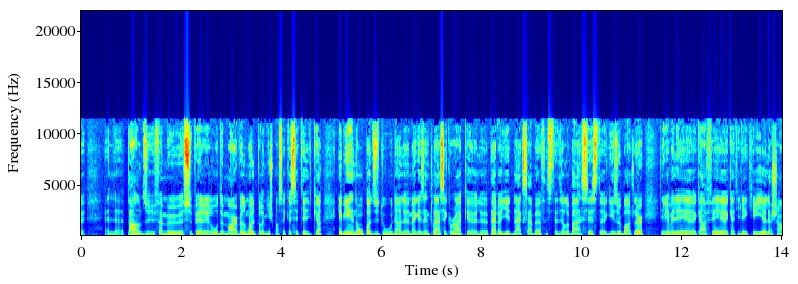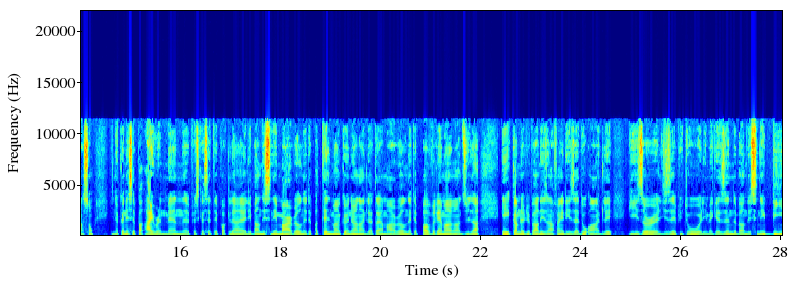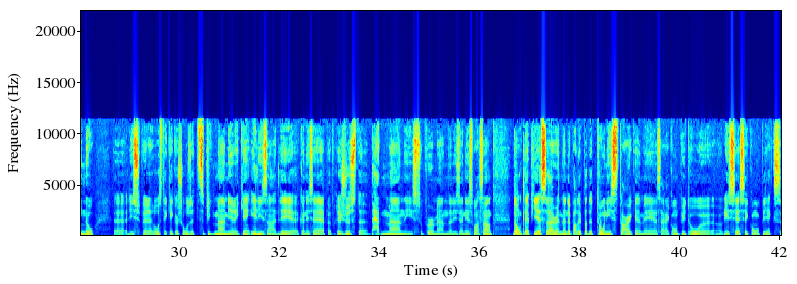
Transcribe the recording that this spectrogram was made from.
elle parle du fameux super-héros de Marvel. Moi, le premier, je pensais que c'était le cas. Eh bien, non, pas du tout. Dans le magazine Classic Rock, le parolier de Black Sabbath, c'est-à-dire le bassiste Geezer Butler, il révélait qu'en fait, quand il a écrit la chanson, il ne connaissait pas Iron Man, puisqu'à cette époque-là, les bandes dessinées Marvel n'étaient pas tellement connues en Angleterre. Marvel n'était pas vraiment rendu là. Et comme la plupart des enfants et des ados anglais, Geezer lisait plutôt les magazines de bandes dessinées Beano. Euh, les super-héros, c'était quelque chose de typiquement américain et les Anglais euh, connaissaient à peu près juste euh, Batman et Superman dans les années 60. Donc, la pièce Iron Man ne parlait pas de Tony Stark, mais ça raconte plutôt un récit assez complexe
